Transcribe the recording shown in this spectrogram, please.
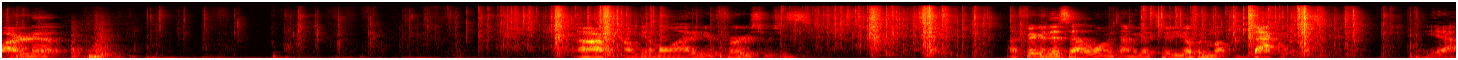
Fired up. All right, I'll get them all out of here first, which is. I figured this out a long time ago too. You open them up backwards. Yeah.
